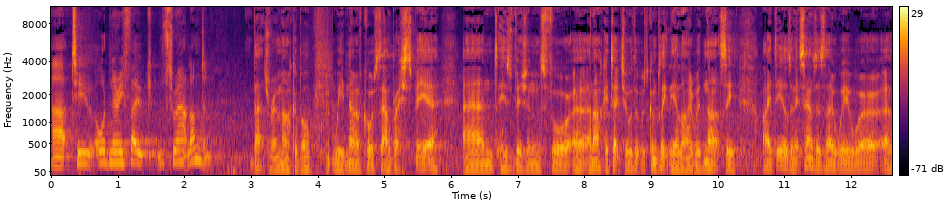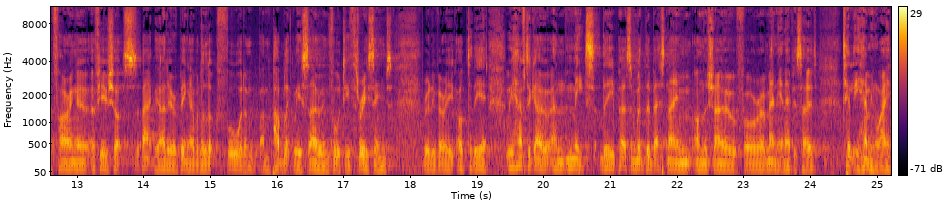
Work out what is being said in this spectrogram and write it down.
uh, to ordinary folk throughout London that's remarkable. We know, of course, Albrecht Speer and his visions for uh, an architecture that was completely aligned with Nazi ideals. And it sounds as though we were uh, firing a, a, few shots back. The idea of being able to look forward and, and, publicly so in 43 seems really very odd to the ear. We have to go and meet the person with the best name on the show for many an episode, Tilly Hemingway.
